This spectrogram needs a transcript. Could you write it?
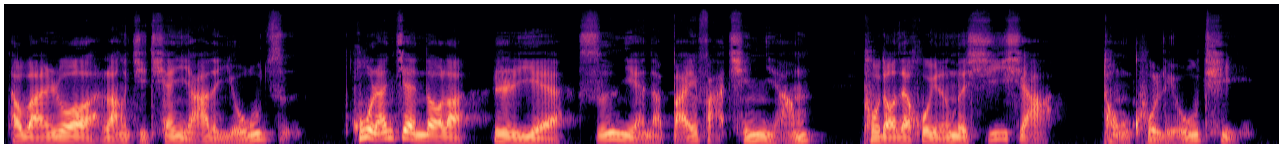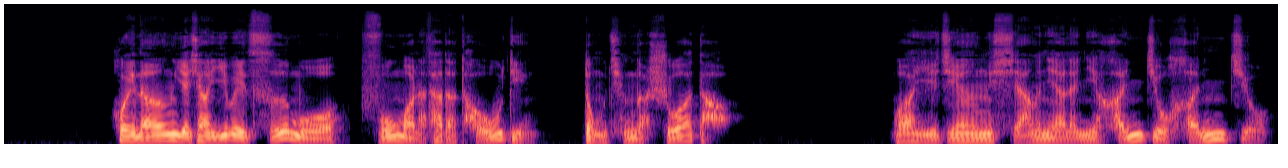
他宛若浪迹天涯的游子，忽然见到了日夜思念的白发亲娘，扑倒在慧能的膝下，痛哭流涕。慧能也像一位慈母抚摸着他的头顶，动情地说道：“我已经想念了你很久很久，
